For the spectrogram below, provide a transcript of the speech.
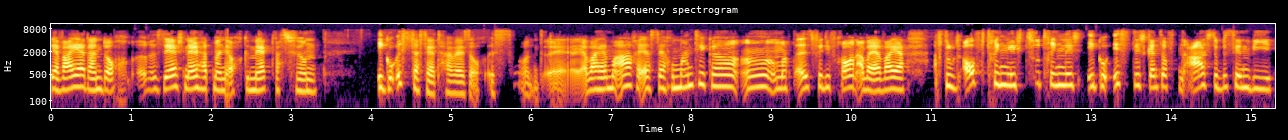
der war ja dann doch äh, sehr schnell, hat man ja auch gemerkt, was für ein Egoist das ja teilweise auch ist. Und äh, er war ja immer, ach, er ist der Romantiker äh, und macht alles für die Frauen, aber er war ja absolut aufdringlich, zudringlich, egoistisch, ganz oft ein Arsch, so ein bisschen wie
